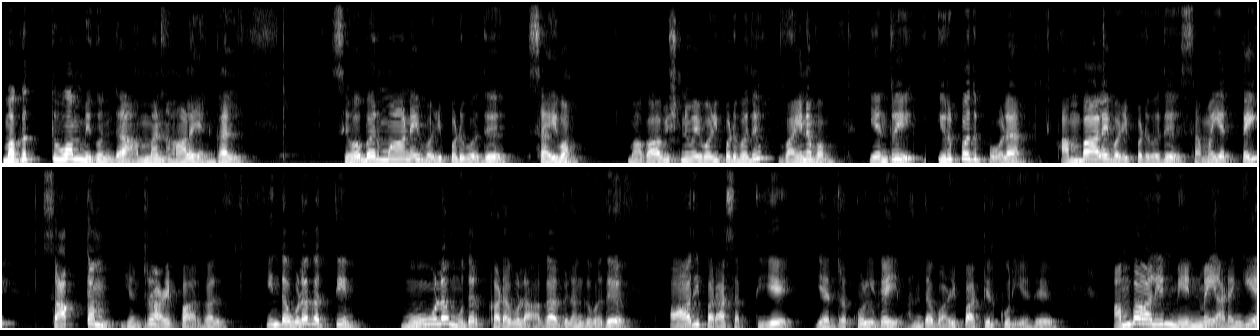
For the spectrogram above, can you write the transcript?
மகத்துவம் மிகுந்த அம்மன் ஆலயங்கள் சிவபெருமானை வழிபடுவது சைவம் மகாவிஷ்ணுவை வழிபடுவது வைணவம் என்று இருப்பது போல அம்பாளை வழிபடுவது சமயத்தை சாக்தம் என்று அழைப்பார்கள். இந்த உலகத்தின் மூல முதற் கடவுளாக விளங்குவது ஆதிபராசக்தியே என்ற கொள்கை அந்த வழிபாட்டிற்குரியது. அம்பாளின் மேன்மை அடங்கிய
